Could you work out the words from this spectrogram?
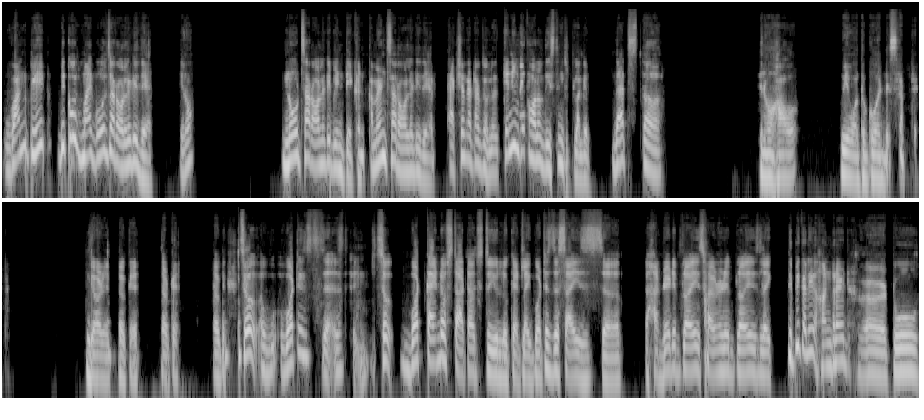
one click, because my goals are already there, you know, notes are already been taken, comments are already there, action items are Can you make all of these things pluggable? That's the, you know, how we want to go and disrupt it. Got it. Okay. Okay. Okay. So, uh, what is uh, so? What kind of startups do you look at? Like, what is the size? Uh, hundred employees, five hundred employees? Like typically hundred uh, to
